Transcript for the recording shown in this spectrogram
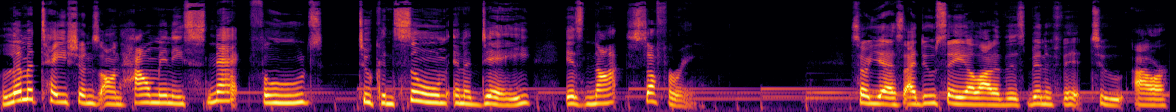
Limitations on how many snack foods to consume in a day is not suffering. So, yes, I do say a lot of this benefit to our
